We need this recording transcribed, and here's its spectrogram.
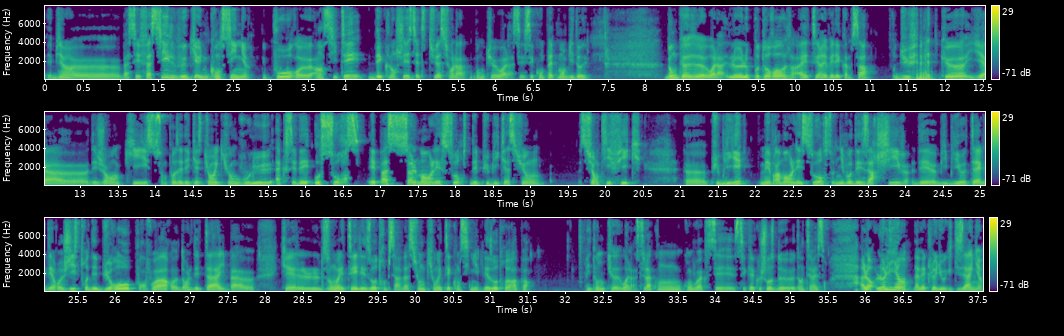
eh bien, euh, bah, c'est facile vu qu'il y a une consigne pour euh, inciter, déclencher cette situation-là. Donc euh, voilà, c'est complètement bidonné. Donc voilà, le, le, poteau rose a été révélé comme ça, du fait qu'il y a des gens qui se sont posés des questions et qui ont voulu accéder aux sources, et pas seulement les sources des publications scientifiques euh, publiées, mais vraiment les sources au niveau des archives, des euh, bibliothèques, des registres, des bureaux, pour voir euh, dans le détail bah, quelles ont été les autres observations qui ont été consignées, les autres rapports. Et donc voilà, c'est là qu'on voit que c'est quelque chose d'intéressant. Alors le lien avec le UX design,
